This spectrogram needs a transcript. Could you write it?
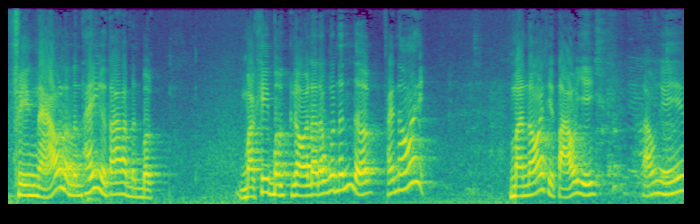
Phiền não là mình thấy người ta là mình bực, mà khi bực rồi là đâu có nín được, phải nói mà nói thì tạo gì? Tạo nghiệp.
